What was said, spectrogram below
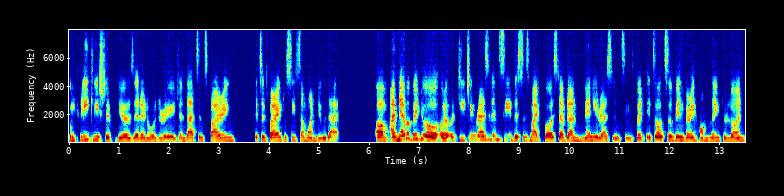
completely shift gears at an older age. And that's inspiring. It's inspiring to see someone do that. Um, I've never been to a, a, teaching residency. This is my first. I've done many residencies, but it's also been very humbling to learn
